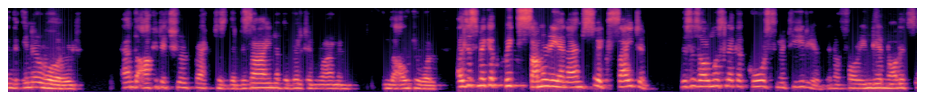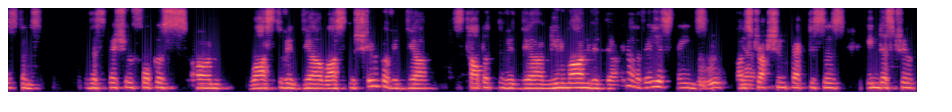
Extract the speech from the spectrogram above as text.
in the inner world and the architectural practice, the design of the built environment in the outer world. I'll just make a quick summary and I'm so excited. This is almost like a course material, you know, for Indian knowledge systems, the special focus on Vastu Vidya, Vastu Shilpa Vidya, Sthapatya Vidya, Nirman Vidya, you know, the various names, mm -hmm. construction yeah. practices, industrial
